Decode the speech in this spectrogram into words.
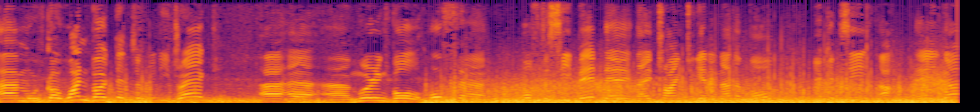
Um, we've got one boat that's already dragged uh, a, a, mooring ball off the off the seabed. They're, they're trying to get another ball. You can see, oh, there you go.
